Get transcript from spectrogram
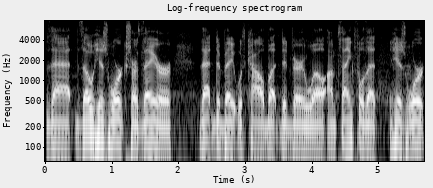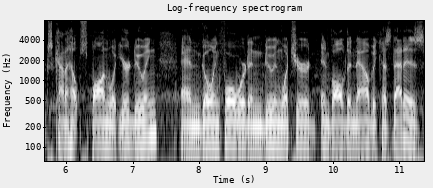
that though his works are there, that debate with Kyle Butt did very well. I'm thankful that his works kind of helped spawn what you're doing and going forward and doing what you're involved in now because that is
